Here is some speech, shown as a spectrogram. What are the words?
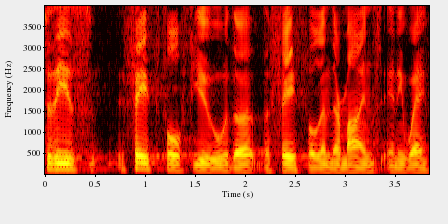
To these faithful few, the, the faithful in their minds anyway,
